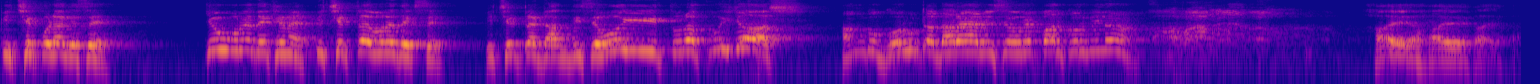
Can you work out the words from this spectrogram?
পিছে পড়ে গেছে। কেউ ওরে দেখে নাই পিছেরটা ওরে দেখছে। পিছেরটা ডাক দিছে, ওই, তোরা কই যাস? আমগো গরুটা দাঁড়ায় রইছে, ওরে পার করবি না? হায় হায় হায় হায়।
